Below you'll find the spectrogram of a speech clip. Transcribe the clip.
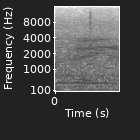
Okay. you know,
